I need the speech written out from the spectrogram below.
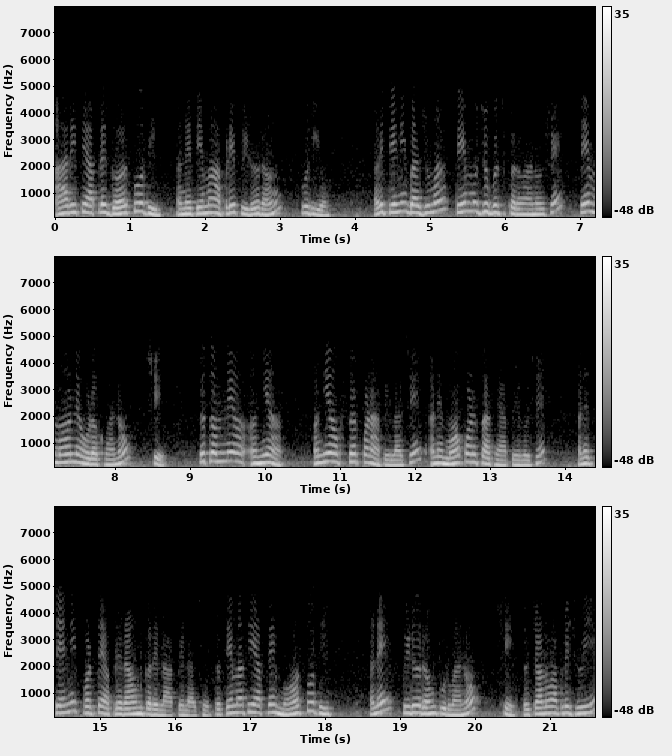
આ રીતે આપણે ગ શોધી અને તેમાં આપણે પીળો રંગ પૂર્યો. હવે તેની બાજુમાં તે મુજબ જ કરવાનું છે, તે મને ઓળખવાનો છે. તો તમને અહીંયા અન્ય અક્ષર પણ આપેલા છે અને મ પણ સાથે આપેલો છે અને તેની ફરતે આપણે રાઉન્ડ કરેલા આપેલા છે. તો તેમાંથી આપણે મ શોધી અને પીળો રંગ પૂરવાનો છે. તો ચાલો આપણે જોઈએ.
